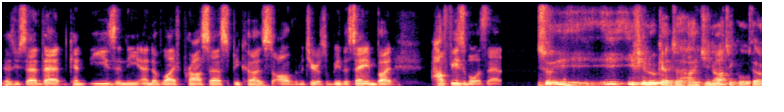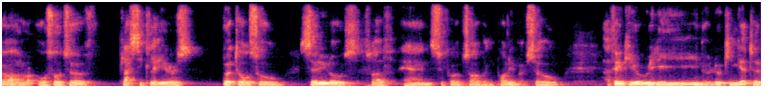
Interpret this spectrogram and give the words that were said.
as you said, that can ease in the end of life process because all of the materials will be the same. But how feasible is that? So, if you look at the hygiene articles, there are all sorts of plastic layers, but also cellulose, fluff, and superabsorbent polymer. So, I think you're really, you know, looking at a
